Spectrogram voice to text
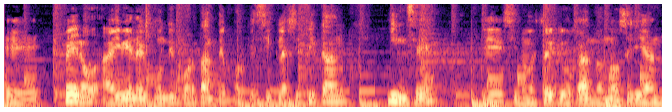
Eh, pero ahí viene el punto importante, porque si clasifican 15, eh, si no me estoy equivocando, ¿no? Serían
